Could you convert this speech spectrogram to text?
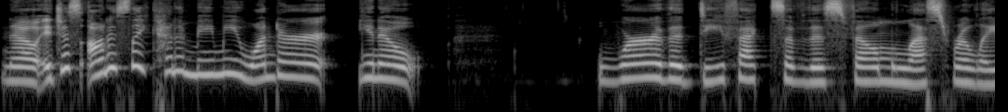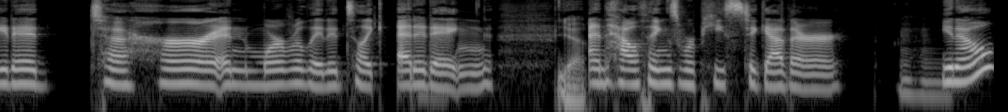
Yep. No, it just honestly kind of made me wonder, you know, were the defects of this film less related to her and more related to like editing Yeah. and how things were pieced together, Mm-hmm. you know?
